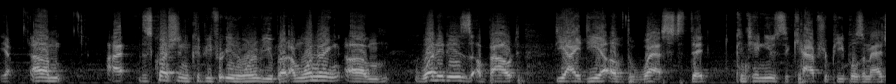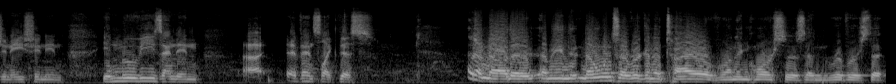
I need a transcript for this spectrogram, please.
Yep. Um, I, this question could be for either one of you, but I'm wondering um, what it is about the idea of the West that continues to capture people's imagination in, in movies and in uh, events like this. I don't know. I mean, no one's ever going to tire of running horses and rivers that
